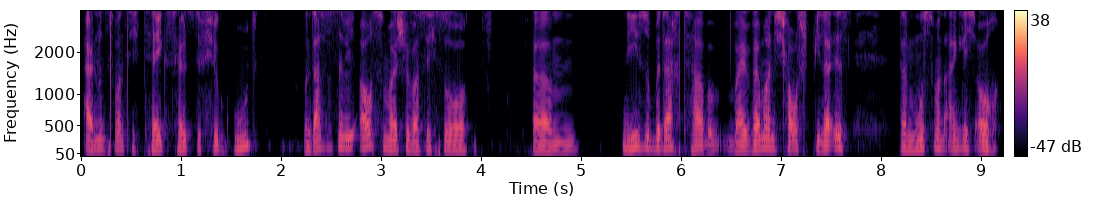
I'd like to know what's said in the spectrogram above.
21 Takes hältst du für gut? Und das ist nämlich auch zum Beispiel, was ich so ähm, nie so bedacht habe. Weil wenn man Schauspieler ist, dann muss man eigentlich auch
